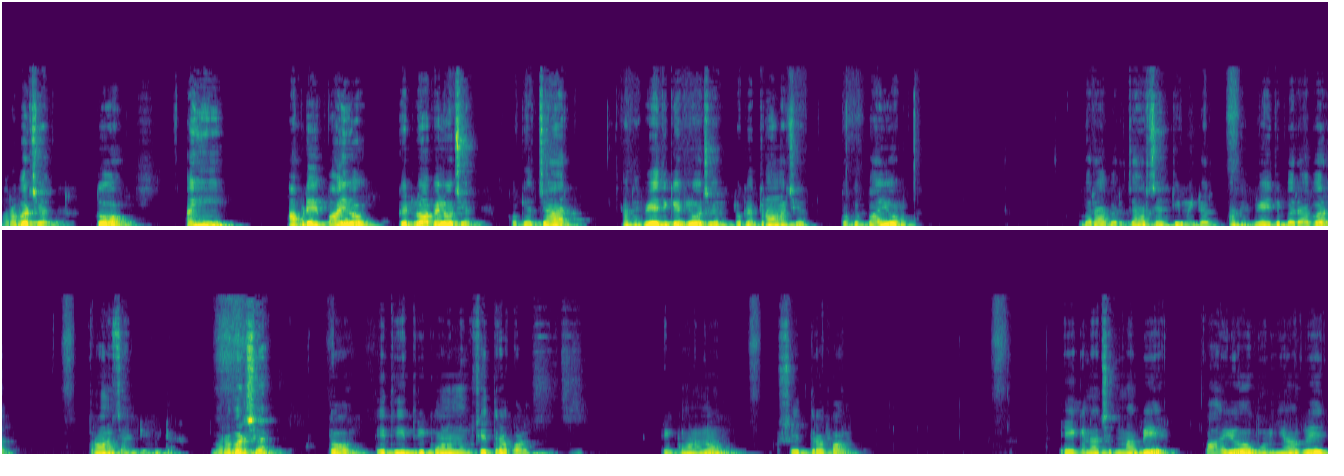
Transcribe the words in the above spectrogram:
બરોબર છે? તો અહીં આપણે પાયો કેટલો આપેલો છે? તો કે ચાર અને વેદ કેટલો છે? તો કે ત્રણ છે. તો કે પાયો બરાબર ચાર સેન્ટીમીટર અને વેદ બરાબર ત્રણ સેન્ટીમીટર. બરાબર છે? તો તેથી ત્રિકોણનું ક્ષેત્રફળ ત્રિકોણનું ક્ષેત્રફળ એકના છેદમાં બે પાયો ગુણ્યા વેદ.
